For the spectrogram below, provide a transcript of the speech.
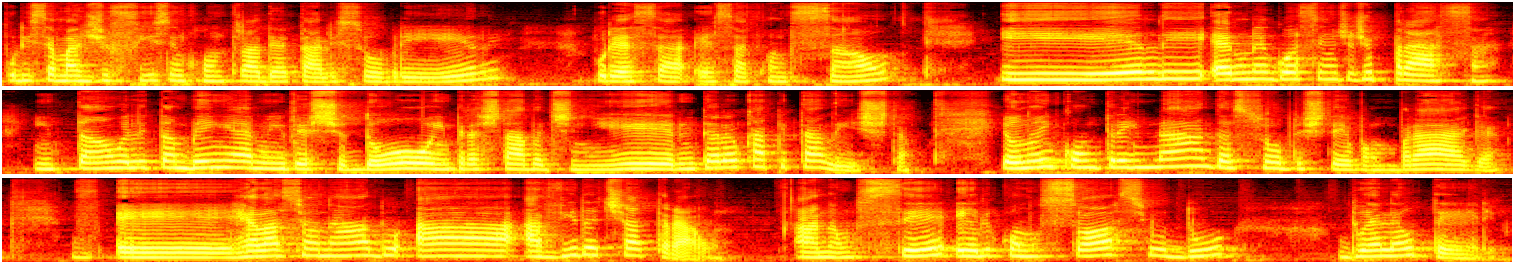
por isso é mais difícil encontrar detalhes sobre ele, por essa, essa condição. E ele era um negociante de praça, então ele também era um investidor, emprestava dinheiro, então era o capitalista. Eu não encontrei nada sobre Estevão Braga é, relacionado à, à vida teatral, a não ser ele como sócio do, do Eleutério.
